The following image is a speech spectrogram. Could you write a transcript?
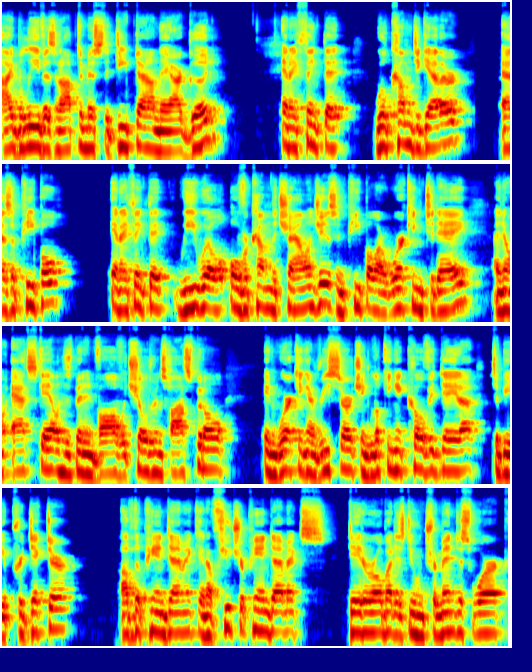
I believe as an optimist that deep down they are good. And I think that we'll come together as a people. And I think that we will overcome the challenges and people are working today. I know AtScale has been involved with Children's Hospital in working on researching, looking at COVID data to be a predictor of the pandemic and of future pandemics. DataRobot is doing tremendous work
